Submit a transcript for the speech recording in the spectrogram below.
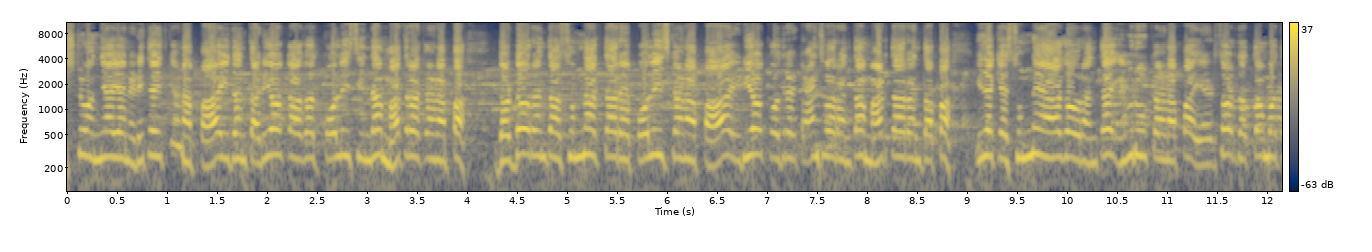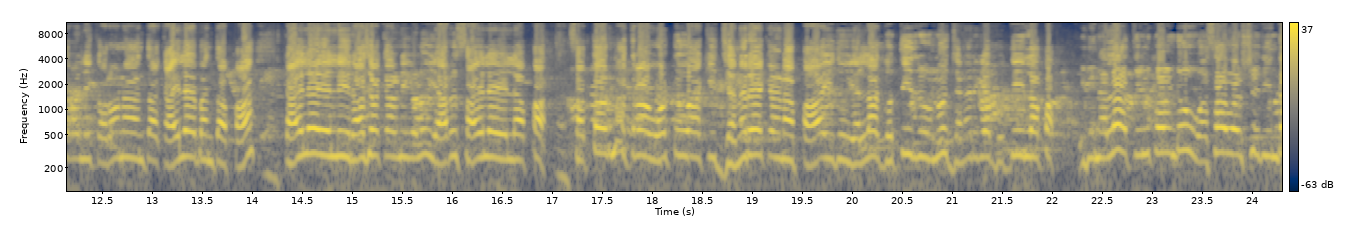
ಇಷ್ಟು ಅನ್ಯಾಯ ನಡೀತೈತ್ ಕಣಪ್ಪ. ಇದನ್ನ ಪೊಲೀಸ್ ಪೊಲೀಸಿಂದ ಮಾತ್ರ ಕಣಪ್ಪ. ದೊಡ್ಡವ್ರಂತ ಸುಮ್ಮನಾಗ್ತಾರೆ ಪೊಲೀಸ್ ಕಣಪ್ಪ. ಹಿಡಿಯೋಕ್ ಹೋದ್ರೆ ಟ್ರಾನ್ಸ್ಫರ್ ಅಂತ ಮಾಡ್ತಾರಂತಪ್ಪ. ಇದಕ್ಕೆ ಸುಮ್ಮನೆ ಆಗೋರಂತ ಇವರು ಕಣಪ್ಪ. ಎರಡ್ ಸಾವಿರದ ಹತ್ತೊಂಬತ್ತರಲ್ಲಿ ಕೊರೋನಾ ಅಂತ ಕಾಯಿಲೆ ಬಂತಪ್ಪ. ಕಾಯಿಲೆಯಲ್ಲಿ ರಾಜಕಾರಣಿಗಳು ಯಾರು ಸಾಯಲೇ ಇಲ್ಲಪ್ಪ. ಸತ್ತವ್ರು ಮಾತ್ರ ಓಟು ಹಾಕಿ ಜನರೇ ಕಾರಣಪ್ಪ ಇದು ಎಲ್ಲ ಗೊತ್ತಿದ್ರು ಜನರಿಗೆ ಬುದ್ಧಿ ಇಲ್ಲಪ್ಪ. ಇದನ್ನೆಲ್ಲ ತಿಳ್ಕೊಂಡು ಹೊಸ ವರ್ಷದಿಂದ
